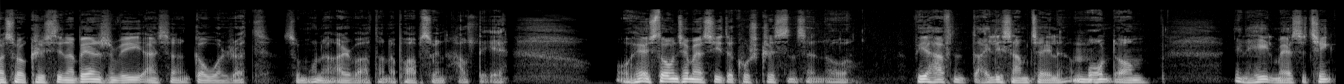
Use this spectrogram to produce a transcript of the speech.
var så Kristina Berensen vi er så gåa rødt som hun har arvet at han har papsøyn halte er. Og her står hun til meg Sida Kors Kristensen, og vi har haft en dejlig samtale mm. rundt om en hel masse ting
